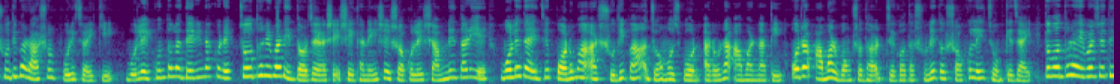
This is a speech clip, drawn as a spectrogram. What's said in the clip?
সুদীপার আসল পরিচয় কি বলেই কুন্তলা দেরি না করে চৌধুরী বাড়ির দরজায় আসে। সেখানে এসে সকলের সামনে দাঁড়িয়ে বলে দেয় যে, পরমা আর সুদীপা যমজ বোন আর ওরা আমার নাতি। ওরা আমার বংশধর। যে কথা শুনে তো সকলেই চমকে যায়। তো বন্ধুরা, এবার যদি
